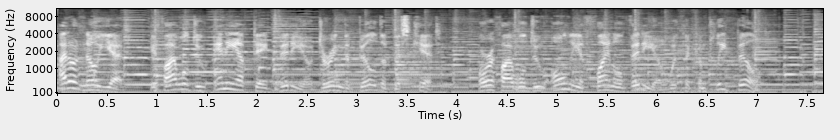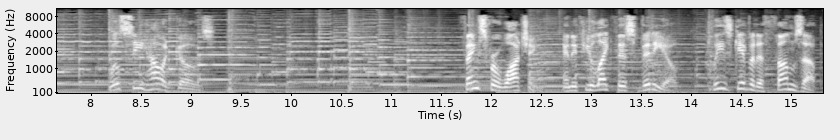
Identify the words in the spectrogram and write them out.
I don't know yet if I will do any update video during the build of this kit, or if I will do only a final video with the complete build. We'll see how it goes. Thanks for watching, and if you like this video, please give it a thumbs up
